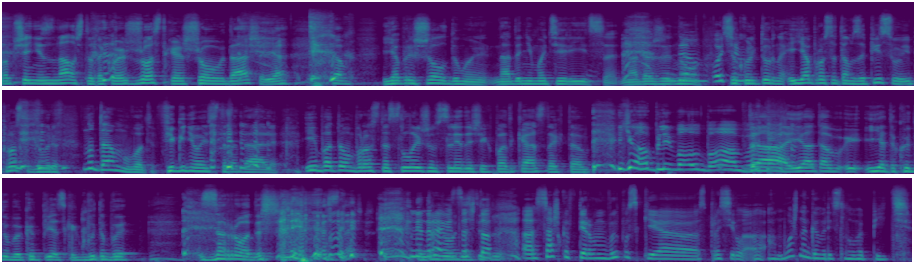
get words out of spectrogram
вообще не знал, что такое жесткое шоу Даши. Я, там, я пришел, думаю, надо не материться, надо же, ну, Да, очень- все культурно. И я просто там записываю и просто говорю, ну там вот фигней страдали. И потом просто слышу в следующих подкастах там, Я обливал бабу. да, я там, и и я такой думаю, капец, как будто бы зародыш. Мне нравится, что а, Сашка в первом выпуске э, спросила, а, а можно говорить слово «пить»?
